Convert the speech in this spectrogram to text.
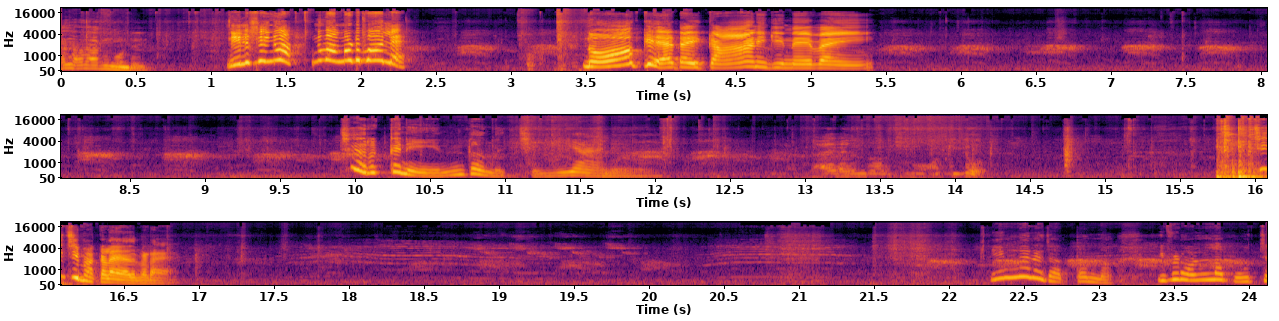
അങ്ങോട്ട് പോലെ നോക്ക് ചേട്ടായി കാണിക്കുന്നേ വൈ ചെറുക്കനെ എന്തൊന്ന് ചെയ്യാന്? ചിച്ചി മക്കളെ അവിടെ. ഇങ്ങനെ ചത്തന്ന? ഇവിടെ ഉള്ള പൂച്ച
